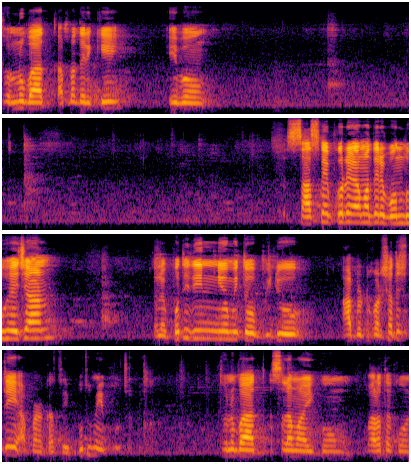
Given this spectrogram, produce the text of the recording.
ধন্যবাদ আপনাদেরকে এবং সাবস্ক্রাইব করে আমাদের বন্ধু হয়ে যান। তাহলে প্রতিদিন নিয়মিত ভিডিও আপলোড হওয়ার সাথে সাথে আপনার কাছে প্রথমেই পৌঁছাবে। ধন্যবাদ, আসসালামু আলাইকুম, ভালো থাকুন,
